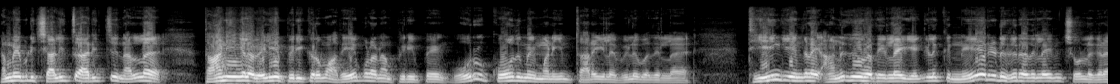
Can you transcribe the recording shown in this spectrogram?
நம்ம இப்படி சலித்து அரித்து நல்ல தானியங்களை வெளியே பிரிக்கிறோமோ அதே போல் நான் பிரிப்பேன். ஒரு கோதுமை மணியும் தரையில் விழுவதில்லை. தீங்கு எங்களை அணுகுவதில்லை. எங்களுக்கு நேரிடுகிறதில்லைன்னு சொல்லுகிற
